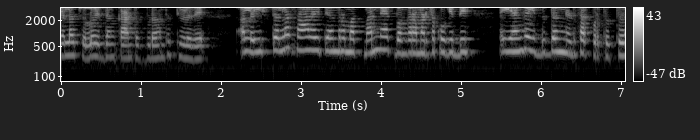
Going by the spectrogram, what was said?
ಎಲ್ಲ ಚಲೋ ಇದ್ದಂಗೆ ಕಾಣ್ತದೆ ಬಿಡು ಅಂತ ತಿಳಿದೆ. ಅಲ್ಲ, ಇಷ್ಟೆಲ್ಲ ಸಾಲ ಐತೆ ಅಂದ್ರೆ ಮತ್ತೆ ಮೊನ್ನೆ ಯಾಕೆ ಬಂಗಾರ ಮಾಡ್ಸಕ್ಕೆ ಹೋಗಿದ್ದಿ? ಹೆಂಗೆ ಇದ್ದಿದ್ದಂಗೆ ನಡ್ಸಕ್ಕೆ ಬರ್ತೈತೆ.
